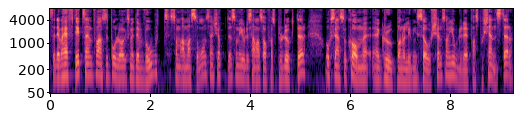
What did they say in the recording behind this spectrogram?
Så det var häftigt. Sen fanns det ett bolag som heter Voot som Amazon sen köpte som gjorde samma sak fast produkter. Och sen så kom eh, Groupon och Living Social som gjorde det fast på tjänster.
